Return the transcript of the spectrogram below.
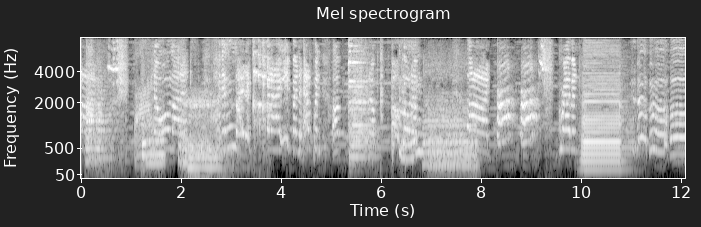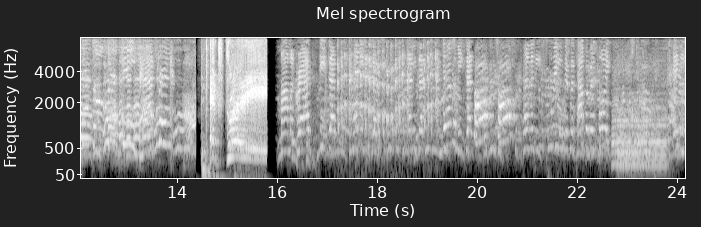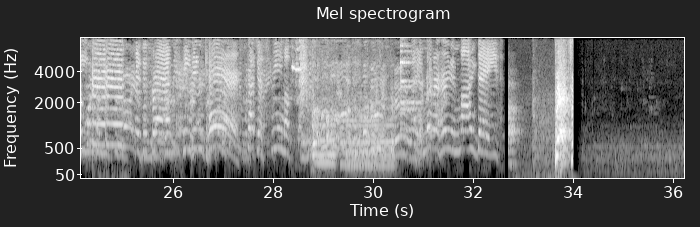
No, hold on. I didn't sign it, but I even happen a, a boatload of... Ah, grab it! Extreme! Mama Crab, meet of... I have never heard in my days.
